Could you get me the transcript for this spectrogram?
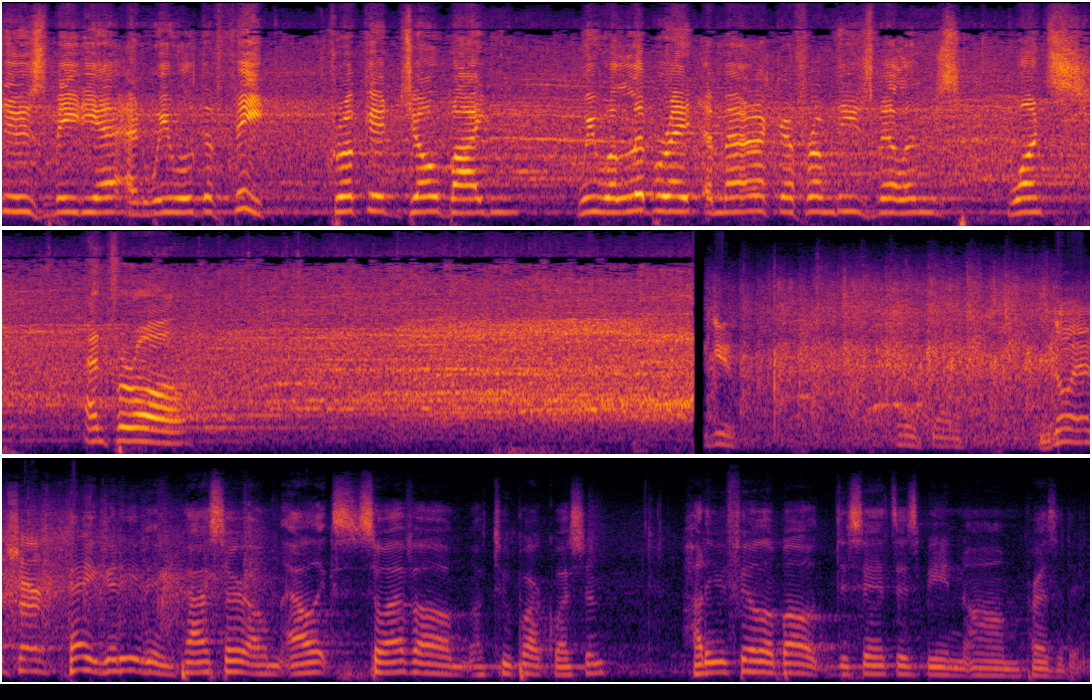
news media and we will defeat crooked Joe Biden. We will liberate America from these villains once and for all. Thank you. Go ahead, sir. Hey, good evening, Pastor um, Alex. So I have um, a two-part question. How do you feel about DeSantis being um, president?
